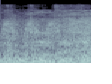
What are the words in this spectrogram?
Yeah.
